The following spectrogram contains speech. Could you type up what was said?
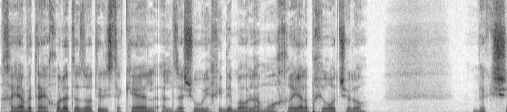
חייב את היכולת הזאת להסתכל על זה שהוא יחידי בעולם, הוא אחראי על הבחירות שלו, וכש...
